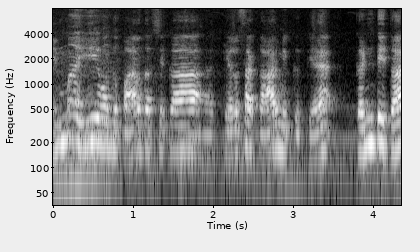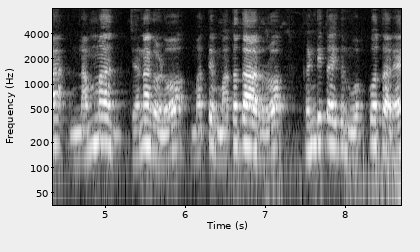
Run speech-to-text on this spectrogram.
ನಿಮ್ಮ ಈ ಒಂದು ಪಾರದರ್ಶಕ ಕೆಲಸ ಕಾರ್ಮಿಕಕ್ಕೆ ಖಂಡಿತ ನಮ್ಮ ಜನಗಳು ಮತ್ತೆ ಮತದಾರರು ಖಂಡಿತ ಇದನ್ನ ಒಪ್ಕೋತಾರೆ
